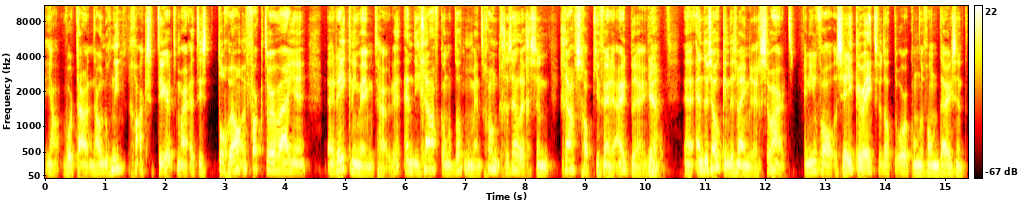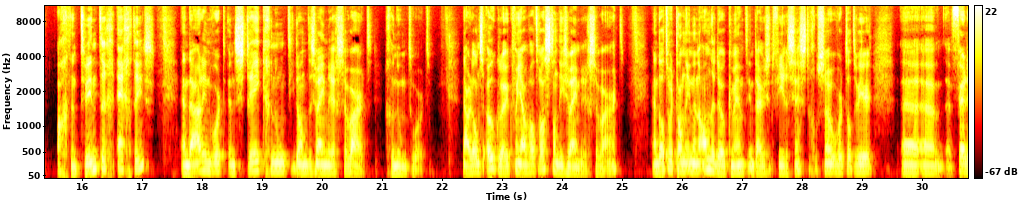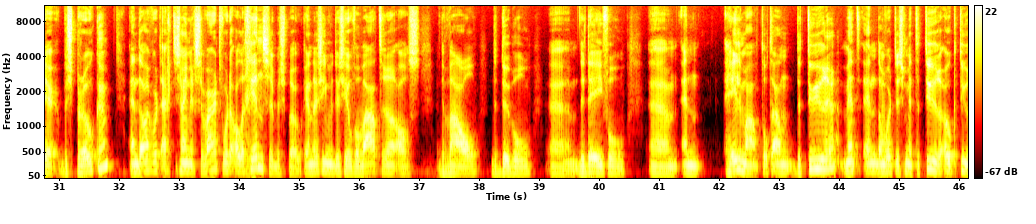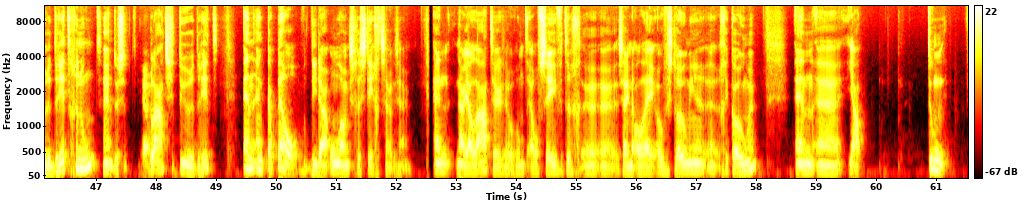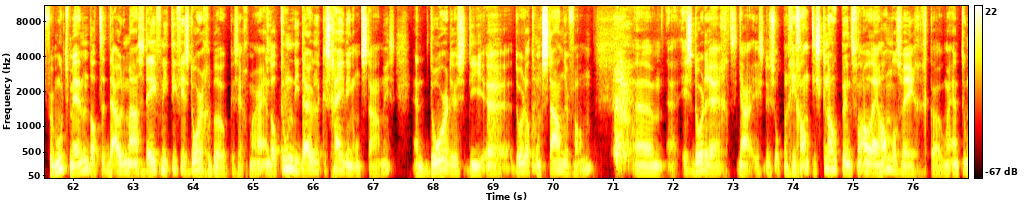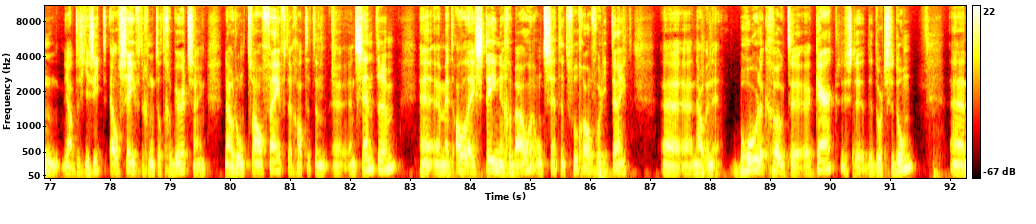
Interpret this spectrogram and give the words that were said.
ja, wordt daar nou nog niet geaccepteerd. Maar het is toch wel een factor waar je rekening mee moet houden. En die graaf kan op dat moment gewoon gezellig zijn graafschapje verder uitbreiden. Ja. Uh, en dus ook in de Zwijndrechtse Waard. In ieder geval zeker weten we dat de oorkonde van 1028 echt is. En daarin wordt een streek genoemd die dan de Zwijndrechtse Waard genoemd wordt. Nou, dan is ook leuk van ja, wat was dan die Zwijndrechtse Waard? En dat wordt dan in een ander document, in 1064 of zo, wordt dat weer uh, uh, verder besproken. En daar wordt eigenlijk de Zwijndrechtse Waard, worden alle grenzen besproken. En daar zien we dus heel veel wateren als de Waal, de Dubbel, um, de Devel. Um, en helemaal tot aan de Turen. Met, en dan wordt dus met de Turen ook Turendrit genoemd. Hè? Dus het ja. plaatsje Turendrit. En een kapel die daar onlangs gesticht zou zijn. En nou ja, later, zo rond 1170, eh, eh, zijn er allerlei overstromingen eh, gekomen. En ja, toen vermoedt men dat de Oude Maas definitief is doorgebroken, zeg maar. En dat toen die duidelijke scheiding ontstaan is. En door, dus die, eh, door dat ontstaan ervan eh, is Dordrecht ja, is dus op een gigantisch knooppunt van allerlei handelswegen gekomen. En toen, ja, dus je ziet 1170 moet dat gebeurd zijn. Nou, rond 1250 had het een, eh, een centrum hè, met allerlei stenen gebouwen. Ontzettend vroeg al voor die tijd. Eh, eh, nou, een behoorlijk grote eh, kerk, dus de, de Dordtse Dom.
